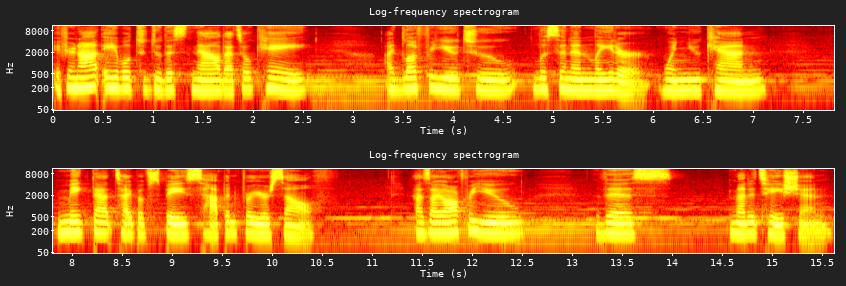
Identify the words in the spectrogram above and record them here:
If you're not able to do this now, that's okay. I'd love for you to listen in later when you can make that type of space happen for yourself. As I offer you this meditation,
